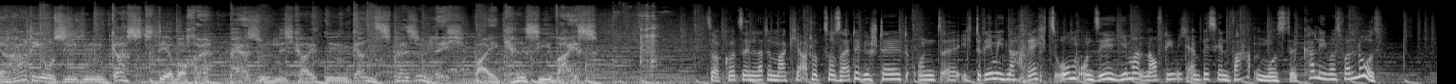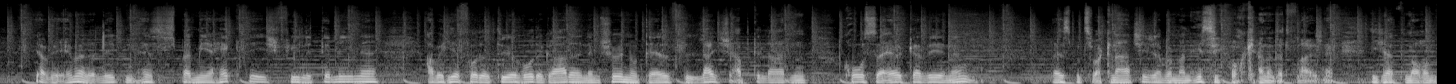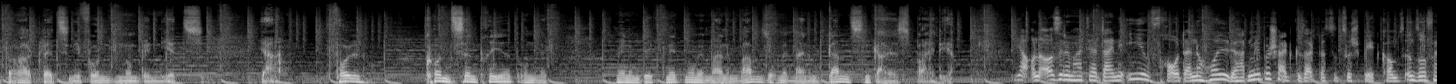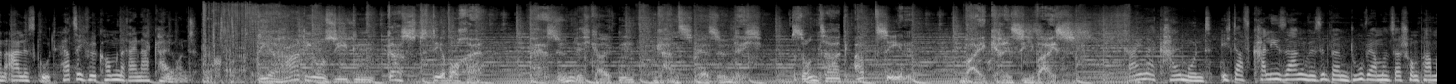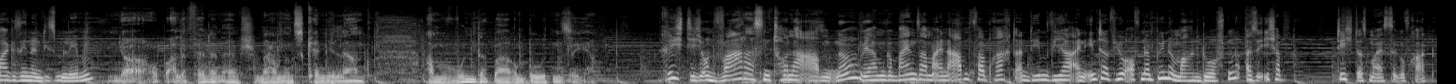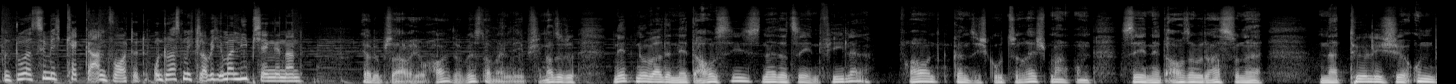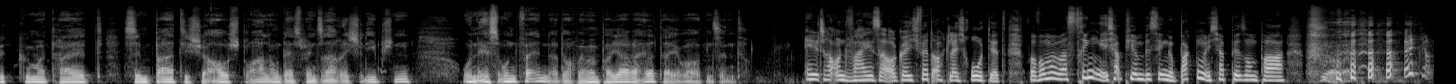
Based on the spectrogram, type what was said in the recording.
Der Radio 7 Gast der Woche. Persönlichkeiten ganz persönlich bei Chrissy Weiß. So, kurz den Latte Macchiato zur Seite gestellt und äh, ich drehe mich nach rechts um und sehe jemanden, auf den ich ein bisschen warten musste. Kalli, was war los? Ja, wie immer, das Leben ist bei mir hektisch, viele Termine. Aber hier vor der Tür wurde gerade in einem schönen Hotel Fleisch abgeladen, großer LKW. Ne? Da ist mir zwar knatschig, aber man isst sich auch gerne das Fleisch. Ne? Ich habe noch ein paar Plätze gefunden und bin jetzt ja, voll konzentriert und mit meinem Dick nicht nur mit meinem Wamm, sondern mit meinem ganzen Geist bei dir. Ja, und außerdem hat ja deine Ehefrau, deine Holde, hat mir Bescheid gesagt, dass du zu spät kommst. Insofern alles gut. Herzlich willkommen, Rainer Kallmund. Der Radio 7 Gast der Woche. Persönlichkeiten ganz persönlich. Sonntag ab 10 bei Chrissy Weiß. Rainer Kallmund. Ich darf Kalli sagen, wir sind beim Du. Wir haben uns ja schon ein paar Mal gesehen in diesem Leben. Ja, auf alle Fälle. Ne? Wir haben uns kennengelernt am wunderbaren Bodensee. Richtig, und war das ein toller Abend, ne? Wir haben gemeinsam einen Abend verbracht, an dem wir ein Interview auf einer Bühne machen durften. Also ich habe dich das meiste gefragt und du hast ziemlich keck geantwortet. Und du hast mich, glaube ich, immer Liebchen genannt. Ja, du auch heute, du bist doch mein Liebchen. Also du, nicht nur, weil du nett aussiehst, ne, das sehen viele Frauen, können sich gut zurechtmachen, sehen nett aus, aber du hast so eine natürliche Unbekümmertheit, sympathische Ausstrahlung, deswegen sage ich Liebchen und ist unverändert, auch wenn wir ein paar Jahre älter geworden sind älter und weiser. Okay, ich werde auch gleich rot jetzt. wollen wir was trinken? Ich habe hier ein bisschen gebacken. Ich habe hier so ein paar. Ja.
